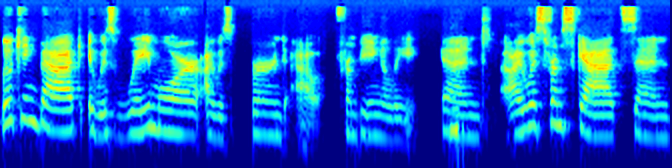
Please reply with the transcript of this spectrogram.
looking back, it was way more, I was burned out from being elite. Mm. and I was from Scats, and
